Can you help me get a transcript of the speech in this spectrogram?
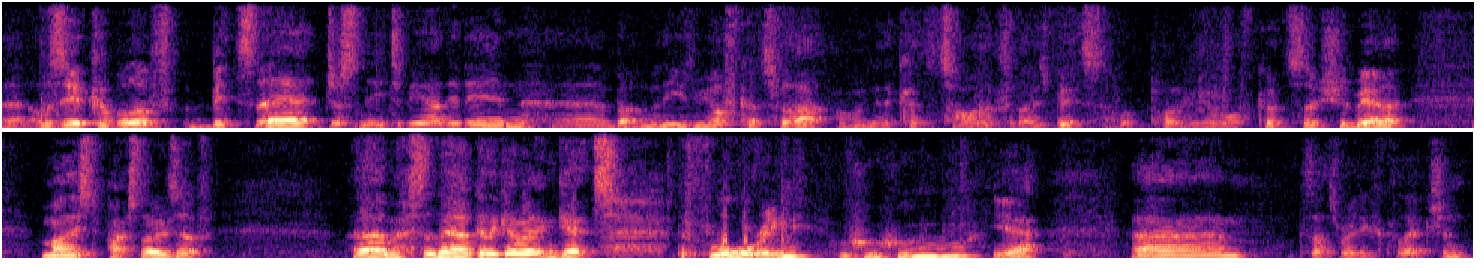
Uh, obviously a couple of bits there just need to be added in, uh, but I'm going to use my offcuts for that. I'm not going to cut the tile up for those bits. I've got plenty of offcuts, so should be able to manage to patch those up. Um, so now I'm going to go out and get the flooring, yeah, um, because that's ready for collection.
